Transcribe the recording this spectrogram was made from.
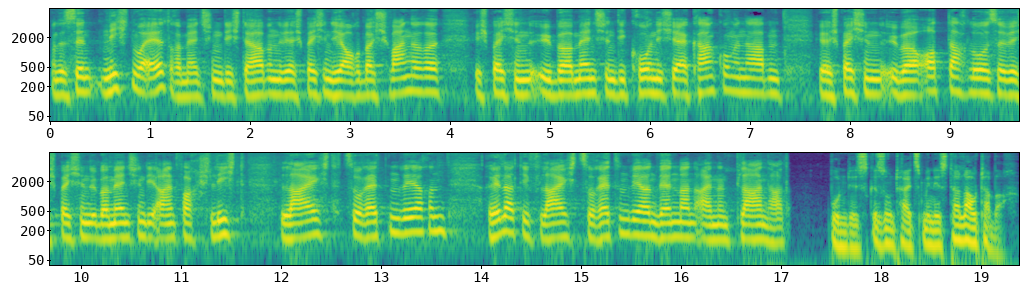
Und es sind nicht nur ältere Menschen, die sterben. Wir sprechen hier auch über Schwangere. Wir sprechen über Menschen, die chronische Erkrankungen haben. Wir sprechen über Obdachlose. Wir sprechen über Menschen, die einfach schlicht leicht zu retten wären, relativ leicht zu retten wären, wenn man einen Plan hat. Bundesgesundheitsminister Lauterbach.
